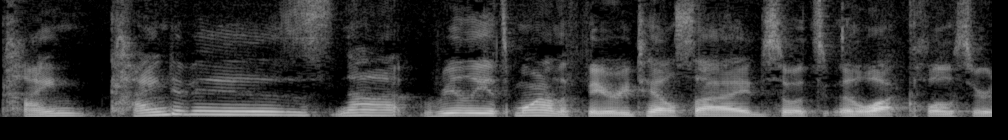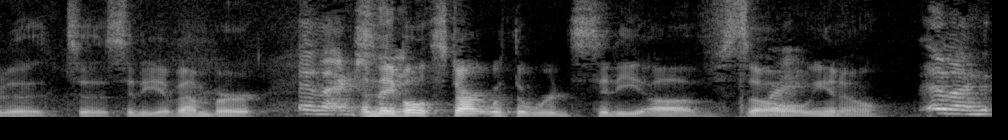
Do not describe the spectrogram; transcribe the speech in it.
kind kind of is not really. It's more on the fairy tale side, so it's a lot closer to, to City of Ember. and actually, and they both start with the word city of, so Right. you know. And I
